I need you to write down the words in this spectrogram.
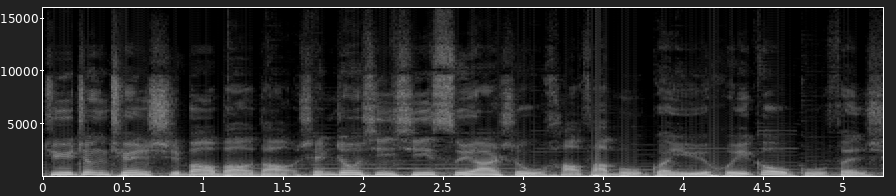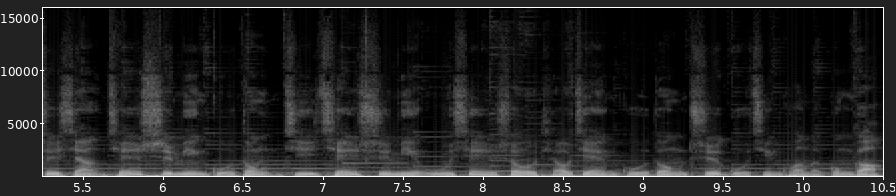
据证券时报报道，神州信息四月二十五号发布关于回购股份事项前十名股东及前十名无限售条件股东持股情况的公告，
